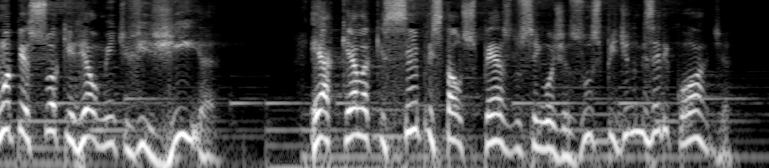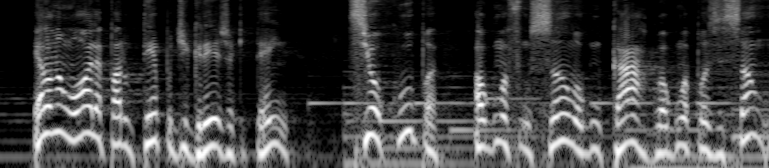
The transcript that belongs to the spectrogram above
Uma pessoa que realmente vigia é aquela que sempre está aos pés do Senhor Jesus pedindo misericórdia. Ela não olha para o tempo de igreja que tem, se ocupa alguma função, algum cargo, alguma posição,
